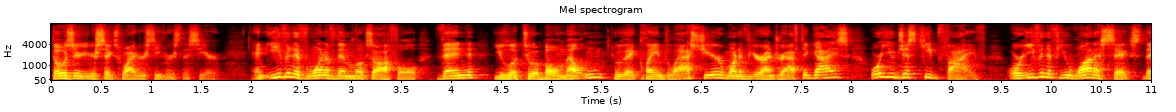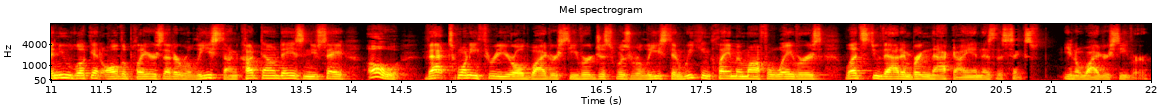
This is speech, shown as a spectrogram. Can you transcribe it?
those are your six wide receivers this year. And even if one of them looks awful, then you look to a Bo Melton, who they claimed last year, one of your undrafted guys, or you just keep five. Or even if you want a six, then you look at all the players that are released on cutdown days and you say, oh, that 23 year old wide receiver just was released and we can claim him off of waivers. Let's do that and bring that guy in as the sixth you know wide receiver.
